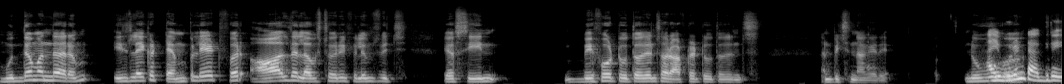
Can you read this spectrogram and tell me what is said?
Muddamandaram is like a template for all the love story films which you have seen before two thousands or after two thousands అనిపించింది నాకైతే. ఐ నువ్వు wouldn't agree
